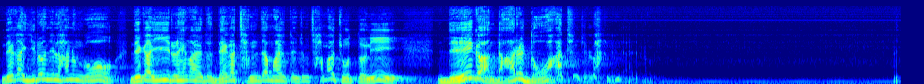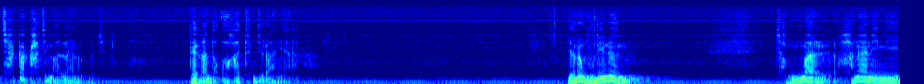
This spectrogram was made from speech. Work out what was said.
내가 이런 일을 하는 거 내가 이 일을 행하여도 내가 잠잠하였더니 좀 참아줬더니 내가 나를 너와 같은 줄로 아느냐 여러분. 착각하지 말라는 거죠. 내가 너와 같은 줄 아냐. 여러분 우리는 정말 하나님이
